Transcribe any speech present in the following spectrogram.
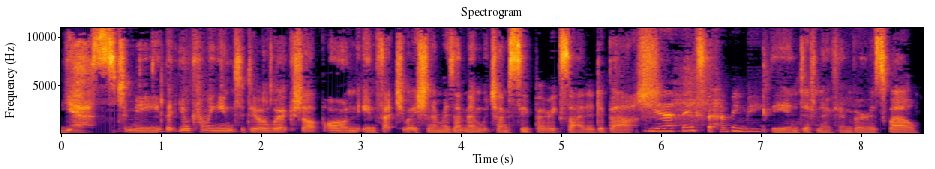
yes, to me that you're coming in to do a workshop on infatuation and resentment, which I'm super excited about. Yeah. Thanks for having me. At the end of November as well.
